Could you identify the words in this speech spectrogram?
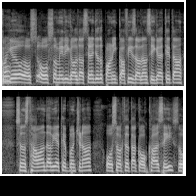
ਕਿਉਂਕਿ ਉਹ ਉਸ ਉਸ ਸਮੇਂ ਦੀ ਗੱਲ ਦੱਸ ਰਹੇ ਨੇ ਜਦੋਂ ਪਾਣੀ ਕਾਫੀ ਜ਼ਿਆਦਾ ਸੀਗਾ ਇੱਥੇ ਤਾਂ ਸੰਸਥਾਵਾਂ ਦਾ ਵੀ ਇੱਥੇ ਪਹੁੰਚਣਾ ਉਸ ਵਕਤ ਤੱਕ ਔਖਾ ਸੀ। ਸੋ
